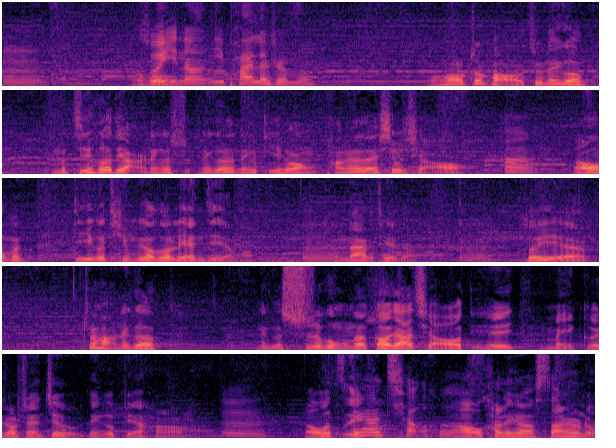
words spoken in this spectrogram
嗯，所以，呢，你拍了什么？然后正好就那个我们集合点那个是那个那个地方旁边在修桥，嗯。然后我们第一个题目叫做连接嘛嗯，connected，嗯。所以正好那个那个施工的高架桥底下每隔一段时间就有那个编号，嗯，然后我仔细看巧合。啊，我看了一下三十多，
